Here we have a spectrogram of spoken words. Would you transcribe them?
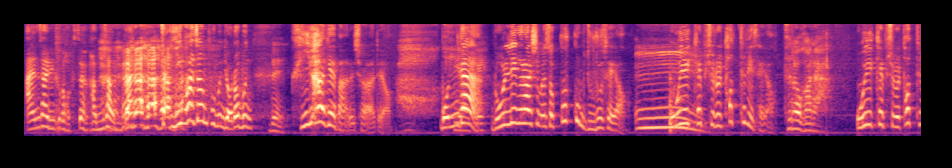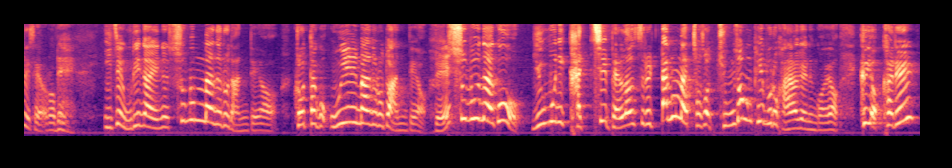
안 살 이유가 없어요. 감사합니다. 자, 이 화장품은 여러분 네. 귀하게 바르셔야 돼요. 뭔가 귀하게? 롤링을 하시면서 꾹꾹 누르세요. 음. 오일 캡슐을 터트리세요. 들어가라. 오일 캡슐을 터트리세요, 여러분. 네. 이제 우리 나이는 수분만으로는 안 돼요. 그렇다고 오일만으로도 안 돼요. 네? 수분하고 유분이 같이 밸런스를 딱 맞춰서 중성 피부로 가야 되는 거예요. 그 역할을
